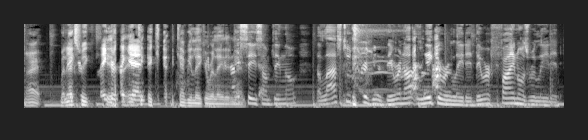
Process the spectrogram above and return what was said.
All right. But next week, Lakers it, again. it, it, it can't be Laker related, Can I man. say something though? The last two trivia, they were not Laker related. They were finals related.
